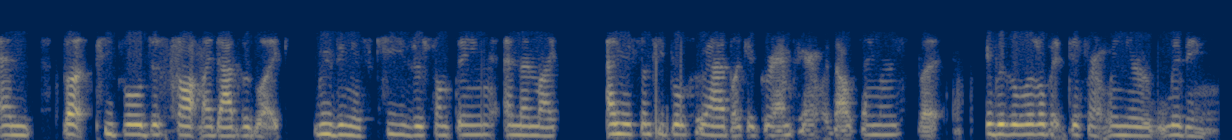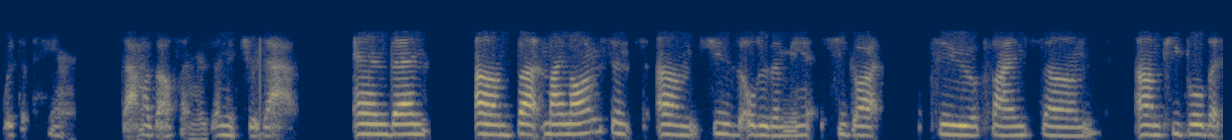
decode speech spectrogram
and but people just thought my dad was like losing his keys or something and then like I knew some people who had like a grandparent with Alzheimer's, but it was a little bit different when you're living with a parent that has Alzheimer's and it's your dad. And then, um, but my mom, since um, she's older than me, she got to find some um, people that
